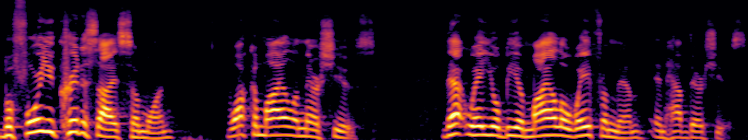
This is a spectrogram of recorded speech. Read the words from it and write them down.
Before you criticize someone, walk a mile in their shoes. That way you'll be a mile away from them and have their shoes.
